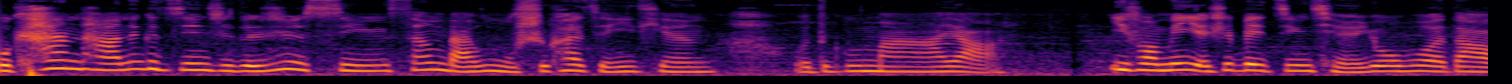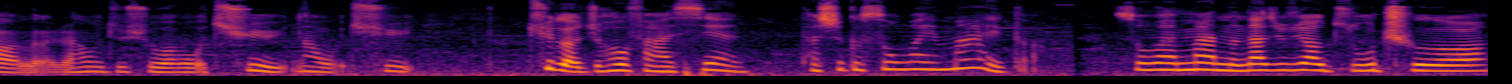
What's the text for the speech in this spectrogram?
我看他那个兼职的日薪三百五十块钱一天，我的个妈呀！一方面也是被金钱诱惑到了，然后就说我去，那我去，去了之后发现他是个送外卖的，送外卖呢，那就是要租车、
